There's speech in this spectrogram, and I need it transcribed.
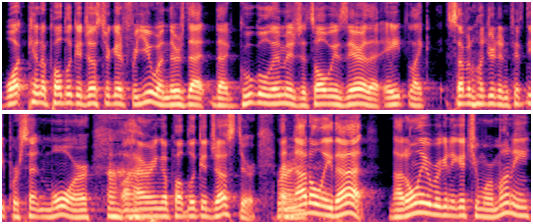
what can a public adjuster get for you and there's that that Google image that's always there that eight like 750% more by uh-huh. hiring a public adjuster. And not only that, not only are we going to get you more money,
